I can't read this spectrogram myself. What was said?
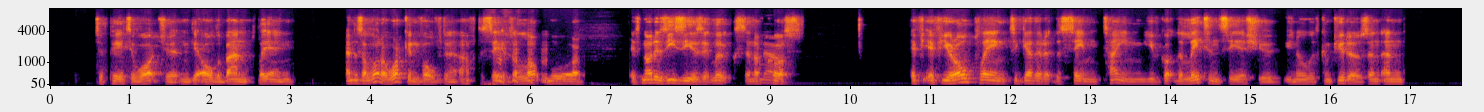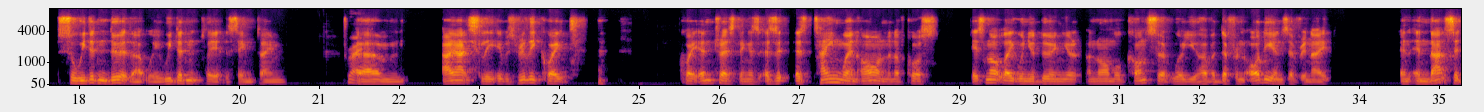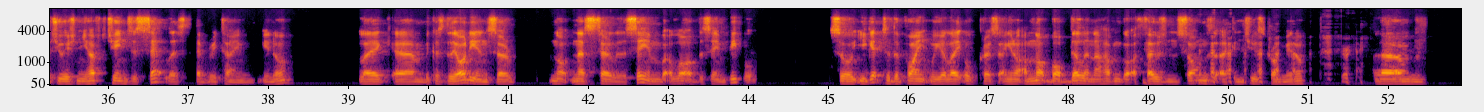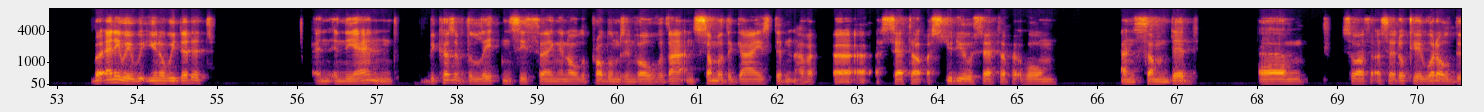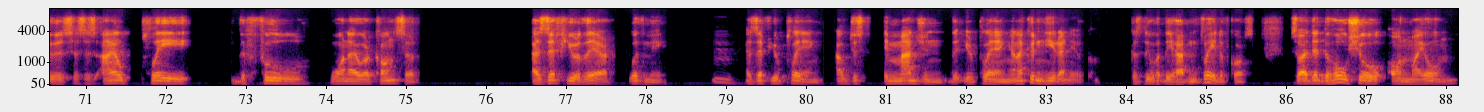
to pay to watch it and get all the band playing and there's a lot of work involved in it. I have to say, there's a lot more. It's not as easy as it looks, and of no. course, if if you're all playing together at the same time, you've got the latency issue, you know, with computers, and and so we didn't do it that way. We didn't play at the same time. Right. Um, I actually, it was really quite quite interesting as as it as time went on, and of course it's not like when you're doing your a normal concert where you have a different audience every night. And in that situation you have to change the set list every time you know? Like um, because the audience are not necessarily the same but a lot of the same people. So you get to the point where you're like oh chris you know i'm not bob dylan. I haven't got a thousand songs that i can choose from you know? Right. um, but anyway we you know we did it. And in the end because of the latency thing and all the problems involved with that, and some of the guys didn't have a, a, a setup, a studio setup at home, and some did. Um, so I, th- I, said, okay, what I'll do is, is I'll play the full one hour concert as if you're there with me, mm. as if you're playing. I'll just imagine that you're playing, and I couldn't hear any of them because they, they hadn't played, of course. So I did the whole show on my own,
